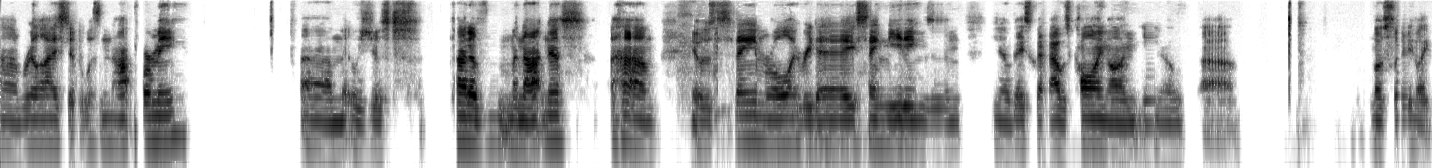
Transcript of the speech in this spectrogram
Uh, realized it was not for me. Um, it was just kind of monotonous. Um, it was the same role every day, same meetings, and you know, basically, I was calling on you know uh, mostly like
